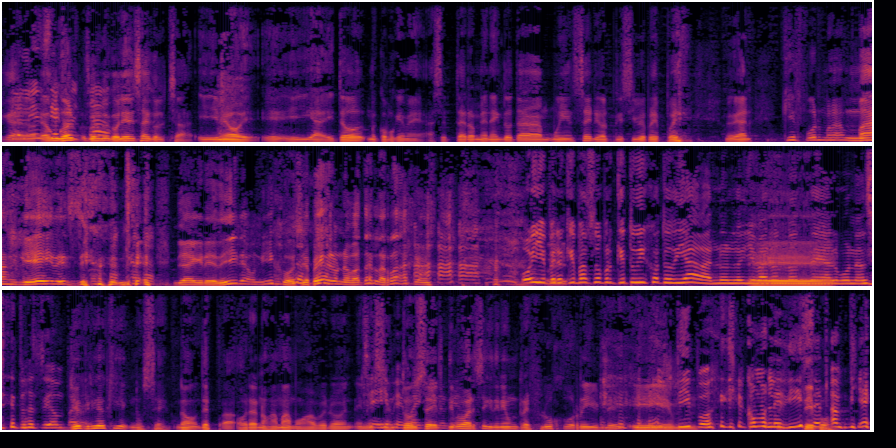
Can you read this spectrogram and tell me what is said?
Claro, es un golpe, golpe acolchada. Y me voy. Y, y, y todo, me- como que me aceptaron mi anécdota muy en serio al principio, pero después me vean, qué forma más gay de, de, de agredir a un hijo. Se pegan una en la raja. Oye, pero ¿qué pasó? ¿Por qué tu hijo te odiaba? ¿No lo llevaron Eh, donde alguna situación? Para... Yo creo que, no sé, no, ahora nos amamos, ah, pero en, en Sí, ese entonces el tipo que- parece que tenía un reflujo horrible. Y, El tipo, que como le dice tipo, también.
